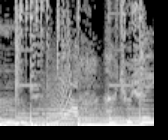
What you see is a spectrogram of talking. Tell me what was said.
何处吹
